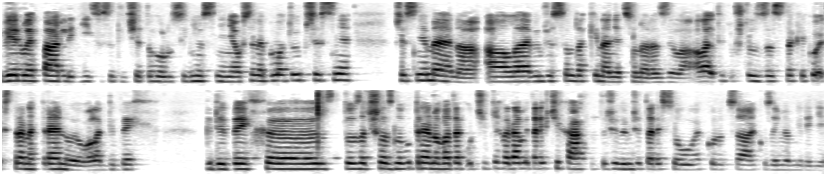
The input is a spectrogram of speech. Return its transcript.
věnuje pár lidí, co se týče toho lucidního snění. Já už se nepamatuju přesně, přesně jména, ale vím, že jsem taky na něco narazila. Ale teď už to zase tak jako extra netrénuju, ale kdybych kdybych eh, to začala znovu trénovat, tak určitě hledám i tady v Čechách, protože vím, že tady jsou jako docela jako zajímaví lidi.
